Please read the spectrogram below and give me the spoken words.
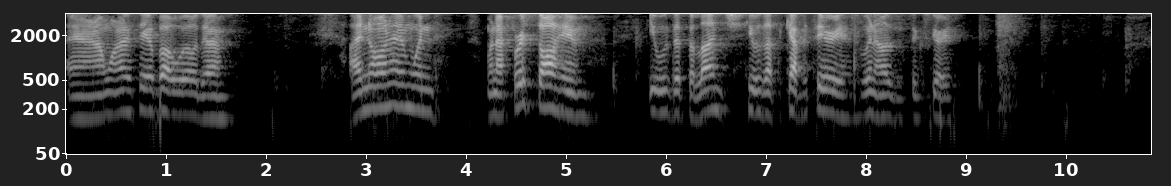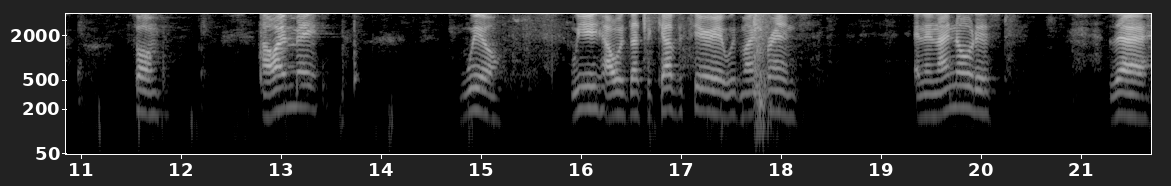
And I want to say about Will that I known him when when I first saw him. He was at the lunch. He was at the cafeteria when I was in sixth grade. So, how I met Will, we I was at the cafeteria with my friends, and then I noticed that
